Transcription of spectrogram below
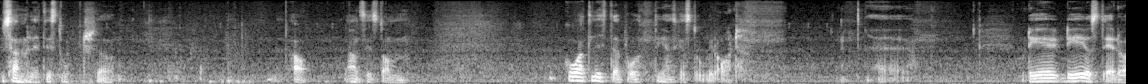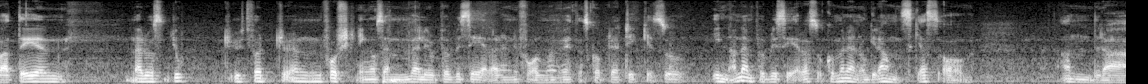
samhället i stort. Så, ja, anses de gå att lita på till ganska stor grad det, det är just det då att det är när du har gjort, utfört en forskning och sen väljer att publicera den i form av en vetenskaplig artikel så innan den publiceras så kommer den att granskas av andra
